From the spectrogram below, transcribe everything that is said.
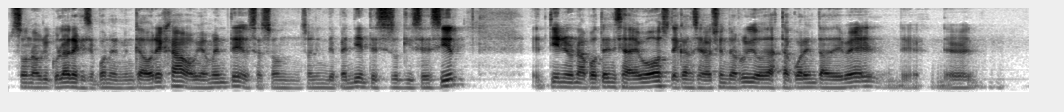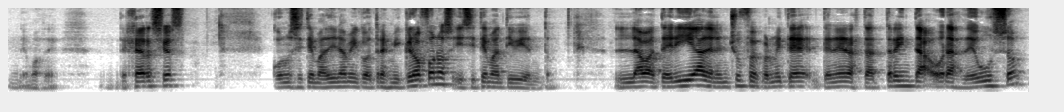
son auriculares que se ponen en cada oreja, obviamente, o sea, son, son independientes, eso quise decir. Tiene una potencia de voz de cancelación de ruido de hasta 40 dB de, de, de, hercios, con un sistema dinámico de tres micrófonos y sistema antiviento. La batería del enchufe permite tener hasta 30 horas de uso.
